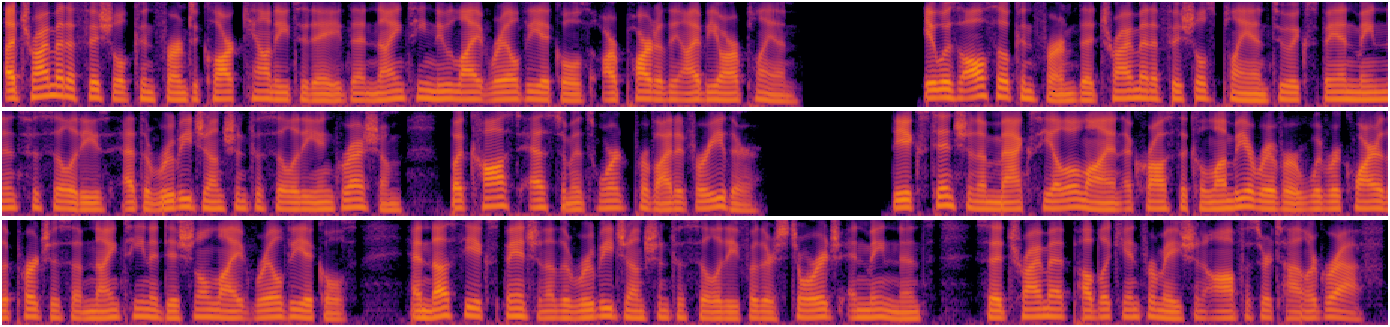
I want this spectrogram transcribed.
A TriMet official confirmed to Clark County today that 19 new light rail vehicles are part of the IBR plan. It was also confirmed that TriMet officials plan to expand maintenance facilities at the Ruby Junction facility in Gresham, but cost estimates weren't provided for either. The extension of Max Yellow Line across the Columbia River would require the purchase of 19 additional light rail vehicles, and thus the expansion of the Ruby Junction facility for their storage and maintenance, said TriMet Public Information Officer Tyler Graff.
